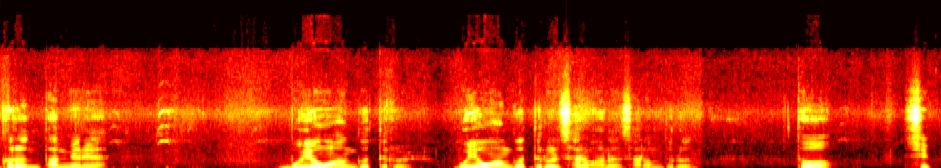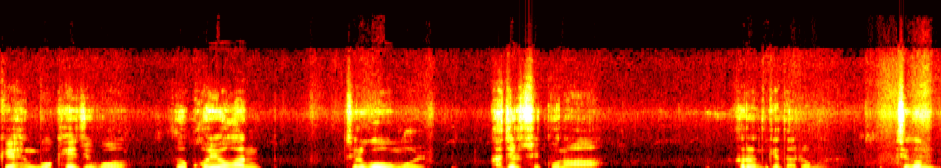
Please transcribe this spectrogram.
그런 반면에 무용한 것들을 무용한 것들을 사랑하는 사람들은 더 쉽게 행복해지고 더 고요한 즐거움을 가질 수 있구나 그런 깨달음을 지금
